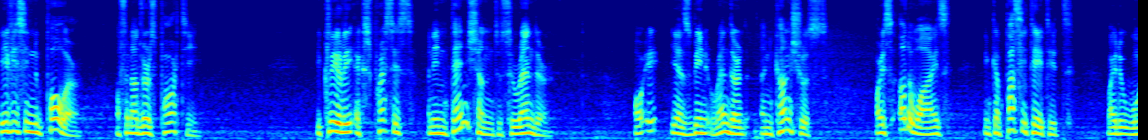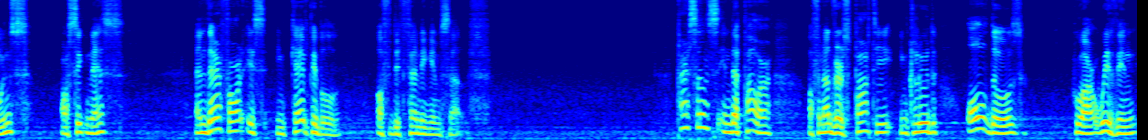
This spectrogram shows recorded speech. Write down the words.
if he is in the power of an adverse party. He clearly expresses an intention to surrender, or he has been rendered unconscious, or is otherwise incapacitated by the wounds or sickness, and therefore is incapable of defending himself. Persons in the power of an adverse party include all those who are within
